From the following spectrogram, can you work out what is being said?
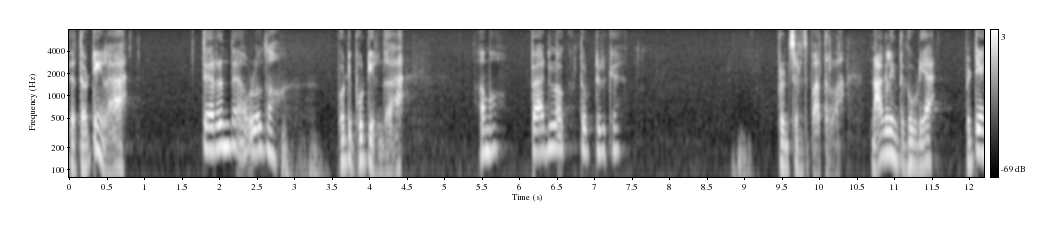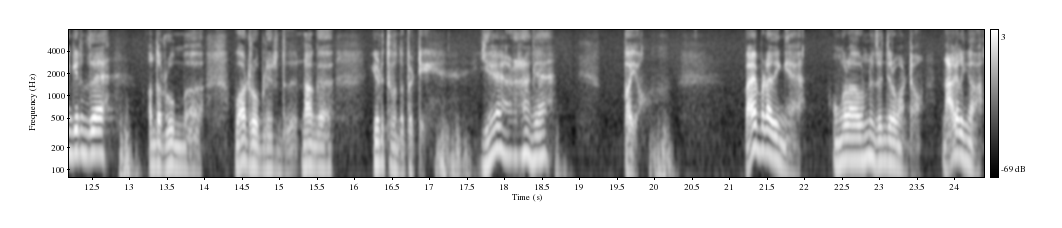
இதை தொட்டிங்களா? திறந்தேன் அவ்வளோதான் போட்டி பூட்டி இருந்தா ஆமாம் பேட்லாக் தொட்டிருக்கேன். ஃப்ரெண்ட்ஸ் எடுத்து பார்த்துடலாம் நாகலிங்கத்தை கூப்பிடியா? பெட்டி எங்கே இருந்தது? அந்த ரூம் வார்ட்ரோப்பில் இருந்தது. நாங்கள் எடுத்து வந்த பெட்டி. ஏன் அழுறாங்க? பயம். பயப்படாதீங்க. உங்களை ஒன்றும் செஞ்சிட மாட்டோம். நாகலிங்கம்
